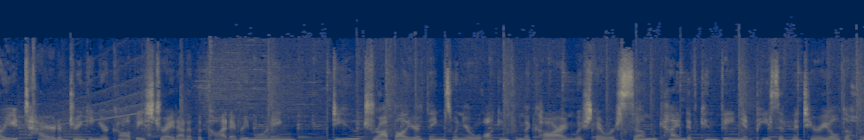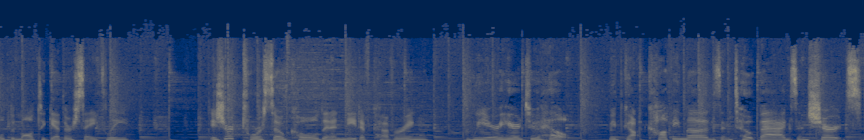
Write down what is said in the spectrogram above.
Are you tired of drinking your coffee straight out of the pot every morning? Do you drop all your things when you're walking from the car and wish there were some kind of convenient piece of material to hold them all together safely? Is your torso cold and in need of covering? We're here to help. We've got coffee mugs and tote bags and shirts,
